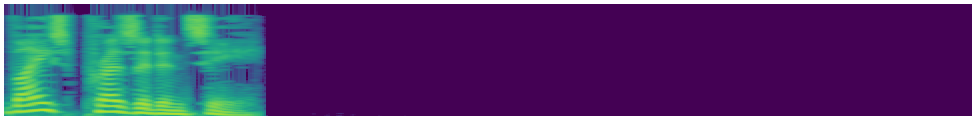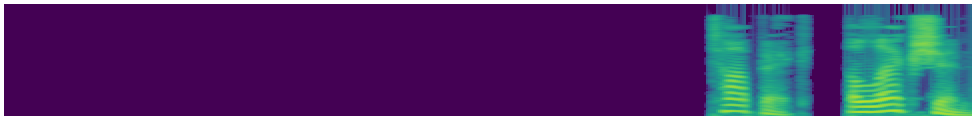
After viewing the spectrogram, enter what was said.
Vice presidency Election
